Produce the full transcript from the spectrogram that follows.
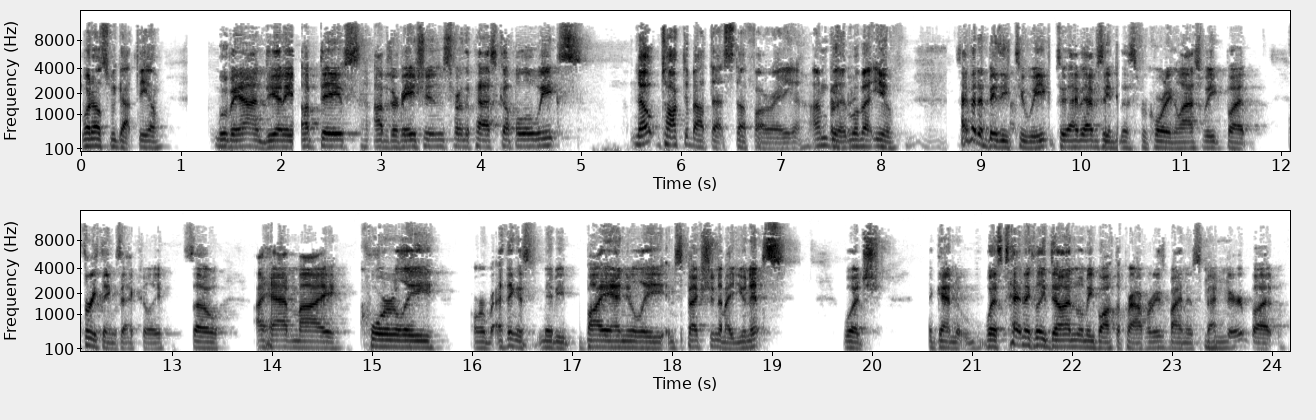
What else we got, Theo? Moving on, do you have any updates, observations from the past couple of weeks? Nope, talked about that stuff already. I'm good. What about you? I've had a busy two weeks. I've obviously this recording last week, but three things actually. So I had my quarterly, or I think it's maybe biannually inspection of my units, which again was technically done when we bought the properties by an inspector, mm-hmm. but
